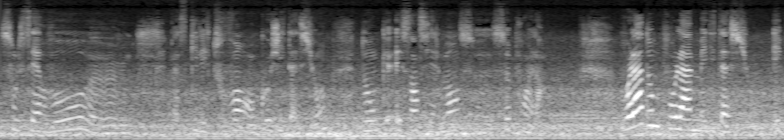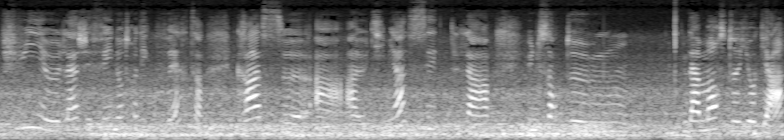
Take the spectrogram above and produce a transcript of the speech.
sous le cerveau, parce qu'il est souvent en cogitation. Donc, essentiellement, ce point-là. Voilà donc pour la méditation. Et puis euh, là, j'ai fait une autre découverte grâce euh, à, Eutimia. C'est une sorte d'amorce de yoga,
